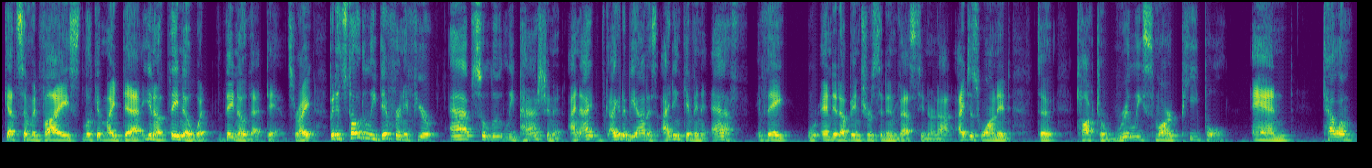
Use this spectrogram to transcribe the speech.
get some advice, look at my debt, you know, they know what, they know that dance, right? But it's totally different if you're absolutely passionate. And I, I gotta be honest, I didn't give an F if they were, ended up interested in investing or not. I just wanted to talk to really smart people and tell them,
